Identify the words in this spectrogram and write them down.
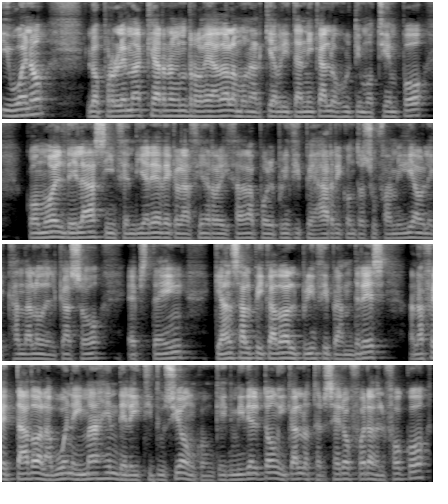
Y bueno, los problemas que han rodeado a la monarquía británica en los últimos tiempos, como el de las incendiarias declaraciones realizadas por el príncipe Harry contra su familia o el escándalo del caso Epstein, que han salpicado al príncipe Andrés, han afectado a la buena imagen de la institución. Con Kate Middleton y Carlos III fuera del foco,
